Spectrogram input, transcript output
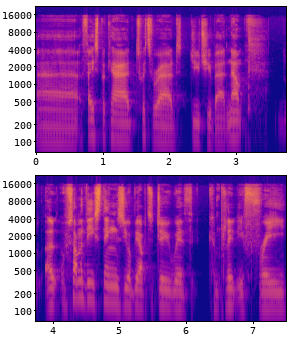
uh, Facebook ad, Twitter ad, YouTube ad. Now, uh, some of these things you'll be able to do with completely free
